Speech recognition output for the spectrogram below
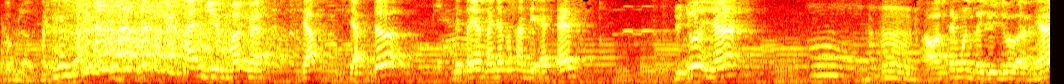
goblok. anjing banget. Siap, siap tuh. Ditanya-tanya tuh Sandi SS. Jujurnya, Hmm, awas saya mau tuh jujurnya.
